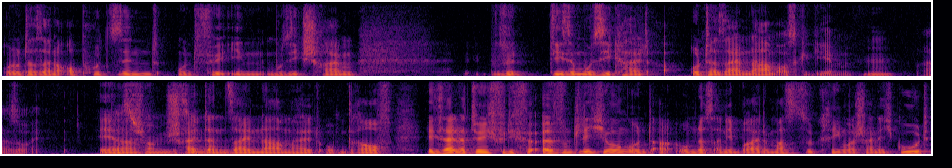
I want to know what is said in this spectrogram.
unter seiner Obhut sind und für ihn Musik schreiben, wird diese Musik halt unter seinem Namen ausgegeben. Also er Das ist schreibt dann seinen Namen halt oben drauf. Ist halt natürlich für die Veröffentlichung und äh, um das an die breite Masse zu kriegen, wahrscheinlich gut.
